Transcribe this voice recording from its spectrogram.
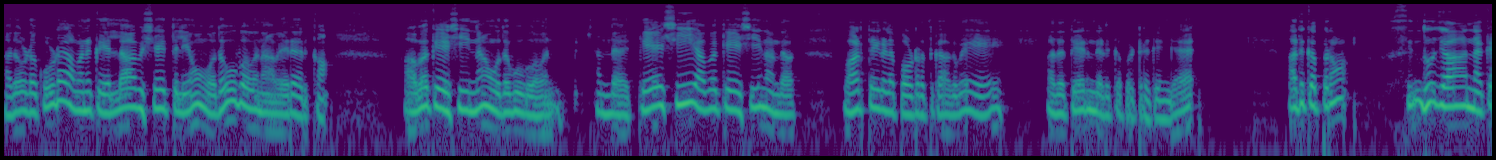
அதோட கூட அவனுக்கு எல்லா விஷயத்துலேயும் உதவுபவனாக வேற இருக்கான். அவகேஷின்னா உதவுபவன். அந்த கேஷி அவகேஷின்னு அந்த வார்த்தைகளை போடுறதுக்காகவே அதை தேர்ந்தெடுக்கப்பட்டிருக்குங்க. அதுக்கப்புறம் சிந்துஜானாக்க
